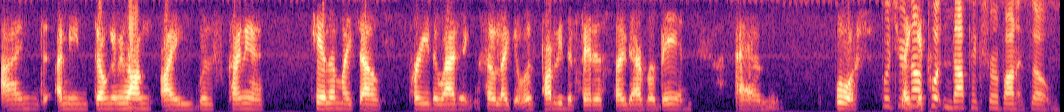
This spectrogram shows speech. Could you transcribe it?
and I mean, don't get me wrong, I was kind of killing myself pre the wedding, so like it was probably the fittest I'd ever been. Um, but But you're like, not putting that picture up on its own.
